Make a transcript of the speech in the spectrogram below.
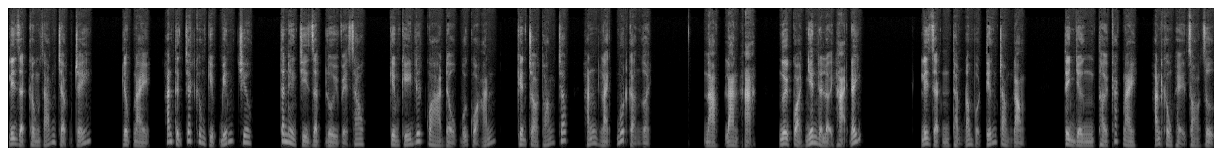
Lý giật không dám chậm trễ. Lúc này, hắn thực chất không kịp biến chiêu, thân hình chỉ giật lùi về sau, kiếm khí lướt qua đầu mũi của hắn, khiến cho thoáng chốc hắn lạnh buốt cả người. Nạp Lan Hạ, người quả nhiên là lợi hại đấy. Lý giật thầm nói một tiếng trong lòng. Thế nhưng thời khắc này, hắn không hề do dự.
